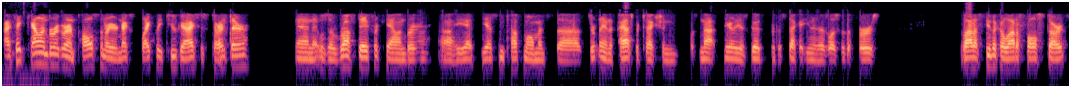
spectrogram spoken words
I think Kallenberger and Paulson are your next likely two guys to start there. And it was a rough day for Kallenberger. Uh, he had he had some tough moments. Uh, certainly in the pass protection was not nearly as good for the second unit as it was for the first. A lot of seemed like a lot of false starts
